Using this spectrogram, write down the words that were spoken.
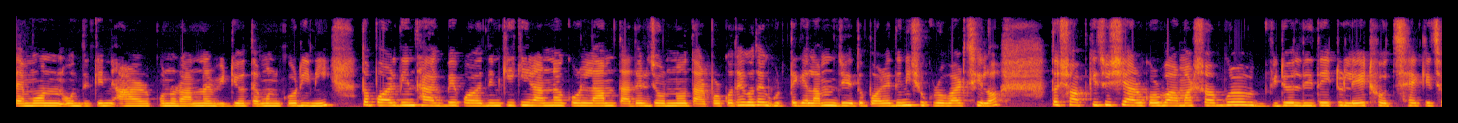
তেমন ওদেরকে আর কোনো রান্নার ভিডিও তেমন করিনি। তো পরের দিন থাকবে, পরের দিন কি কি রান্না করলাম, তাদের জন্য, তারপর কোথায় কোথায় ঘুরতে গেলাম, যেহেতু পরের দিনই শুক্রবার ছিল, তো সব কিছু শেয়ার করব। আমার সবগুলো ভিডিও দিতে একটু লেট হচ্ছে, কিছু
